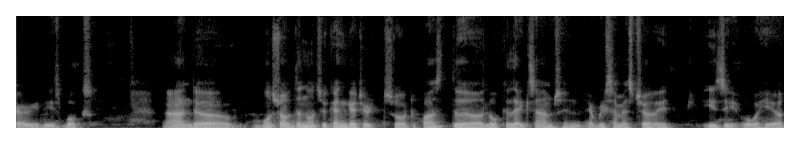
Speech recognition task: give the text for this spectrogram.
carry these books and uh, most of the notes you can get it. So to pass the local exams in every semester it's easy over here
